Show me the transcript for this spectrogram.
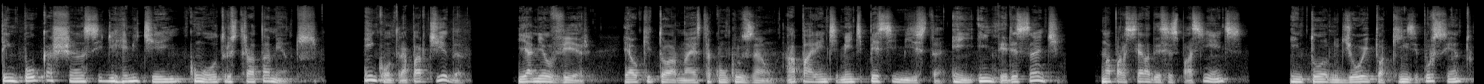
têm pouca chance de remitirem com outros tratamentos. Em contrapartida, e a meu ver é o que torna esta conclusão aparentemente pessimista e interessante, uma parcela desses pacientes, em torno de 8 a 15%,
